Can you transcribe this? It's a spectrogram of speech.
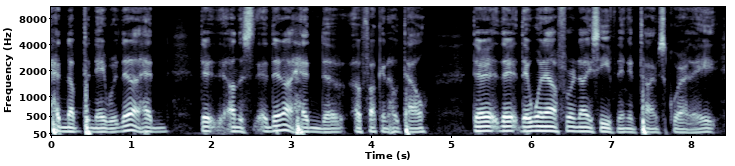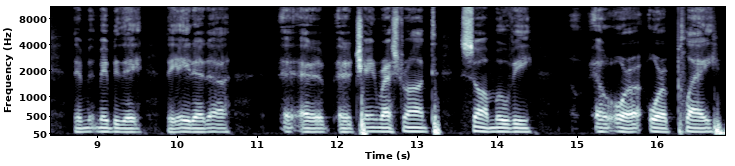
heading up to neighborhood. They're not heading. They're on this. They're not heading to a fucking hotel. They they they went out for a nice evening in Times Square. They ate. They maybe they they ate at a at a, at a chain restaurant, saw a movie, or or a play,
